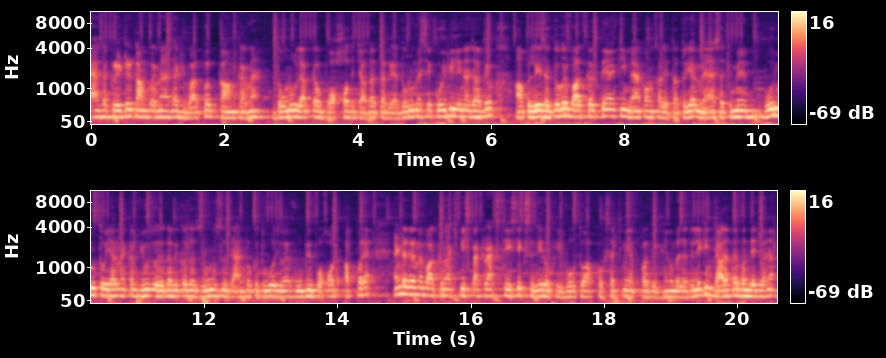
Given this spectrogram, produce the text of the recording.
एज अ क्रिएटर काम करना है एज अ डेवलपर काम करना है, दोनों लैपटॉप बहुत ज़्यादा तगड़े हैं। दोनों में से कोई भी लेना चाहते हो, आप ले सकते हो। अगर बात करते हैं कि मैं कौन सा लेता तो यार मैं सच में बोलूँ तो यार मैं कन्फ्यूज़ हो जाता बिकॉज़ जूस जैन बुक दुओ जो है, वो भी बहुत अपर है। एंड अगर मैं बात करूँ H P Spectre X three six zero की, वो तो आपको सच में अपर देखने को मिल जाती है। लेकिन ज़्यादातर बंदे जो है ना,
